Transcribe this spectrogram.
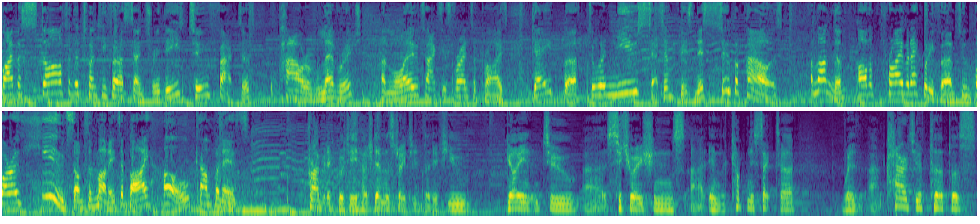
By the start of the 21st century, these two factors, the power of leverage and low taxes for enterprise, gave birth to a new set of business superpowers. Among them are the private equity firms who borrow huge sums of money to buy whole companies. Private equity has demonstrated that if you go into uh, situations uh, in the company sector with uh, clarity of purpose,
